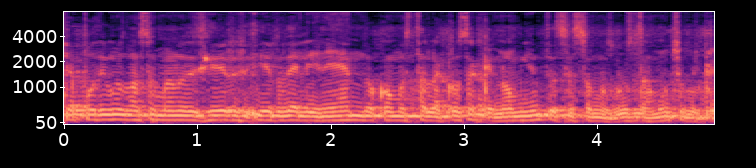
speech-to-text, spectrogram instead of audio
ya pudimos más o menos decir, ir delineando cómo está la cosa, que no mientes, eso nos gusta mucho, porque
